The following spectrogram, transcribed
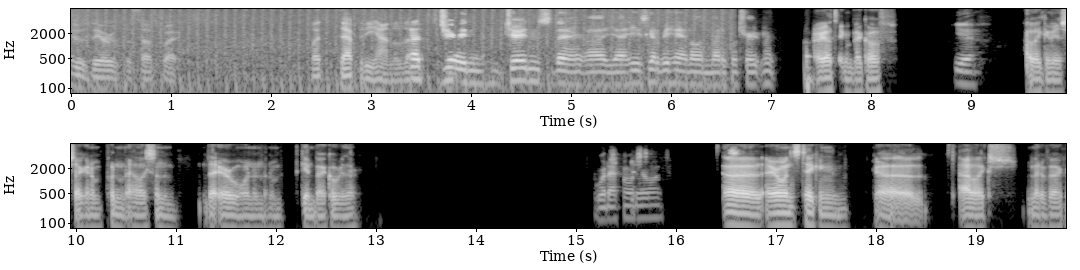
he was- there with the suspect. Let deputy handle that. That's Jaden. Jaden's there. Uh, yeah, he's gonna be handling medical treatment. I gotta take him back off. Yeah. Probably give me a second. I'm putting Alex in the air one, and then I'm getting back over there. What happened with everyone? Uh, everyone's taking uh Alex medevac.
